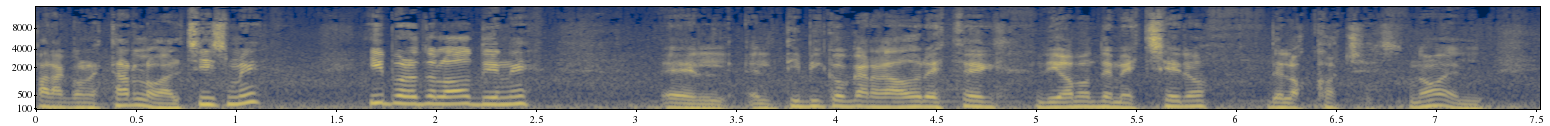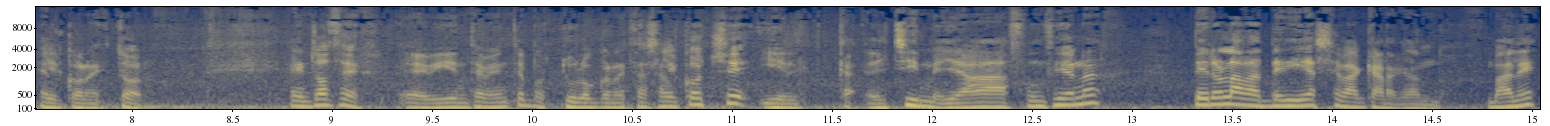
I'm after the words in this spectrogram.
para conectarlo al chisme y por otro lado tiene el, típico cargador este, digamos, de mechero de los coches, ¿no? El, conector. Entonces, evidentemente, pues tú lo conectas al coche y el, chisme ya funciona, pero la batería se va cargando, ¿vale?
